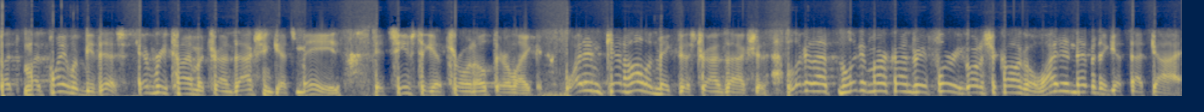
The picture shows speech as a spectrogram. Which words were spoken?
But my point would be this every time a transaction gets made, it seems to get thrown out there like, why didn't Ken Holland make this transaction? Look at that. Look at Marc Andre Fleury going to Chicago. Why didn't Edmonton get that guy?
